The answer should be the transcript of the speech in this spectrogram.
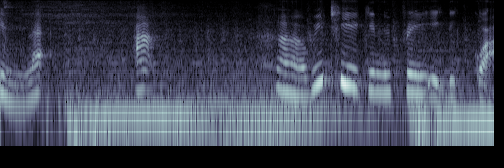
อิ่มและอะ หาวิธีกินฟรีอีกดีกว่า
